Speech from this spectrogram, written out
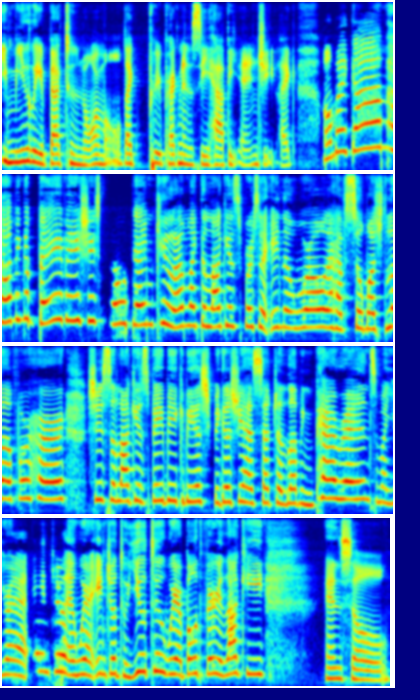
immediately back to normal, like pre-pregnancy happy Angie. Like, oh my god, I'm having a baby. She's so damn cute. I'm like the luckiest person in the world. I have so much love for her. She's the luckiest baby because because she has such a loving parents. My you're an angel, and we're an angel to you too. We are both very lucky. And so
